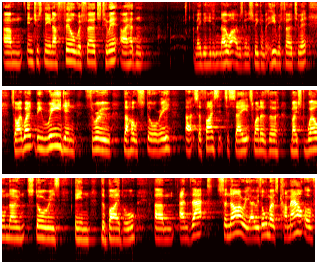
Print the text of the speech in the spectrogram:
um, interestingly enough, Phil referred to it. I hadn't, maybe he didn't know what I was going to speak on, but he referred to it. So I won't be reading through the whole story. Uh, suffice it to say, it's one of the most well known stories in the Bible. Um, and that scenario has almost come out of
